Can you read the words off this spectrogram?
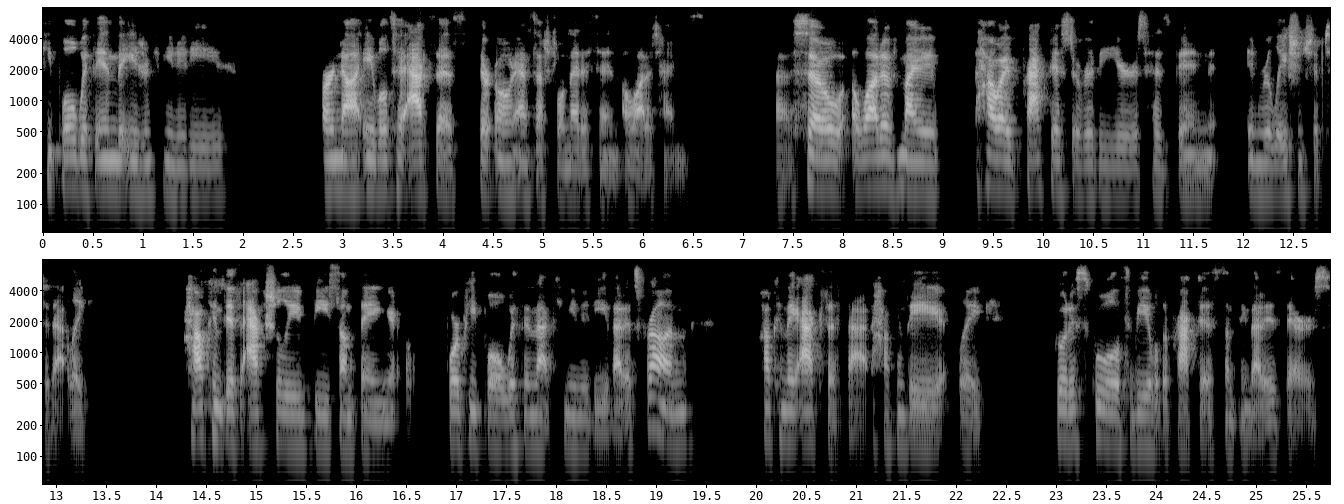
people within the Asian community are not able to access their own ancestral medicine a lot of times. Uh, so a lot of my how I've practiced over the years has been in relationship to that. Like, how can this actually be something for people within that community that it's from? How can they access that? How can they like go to school to be able to practice something that is theirs.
